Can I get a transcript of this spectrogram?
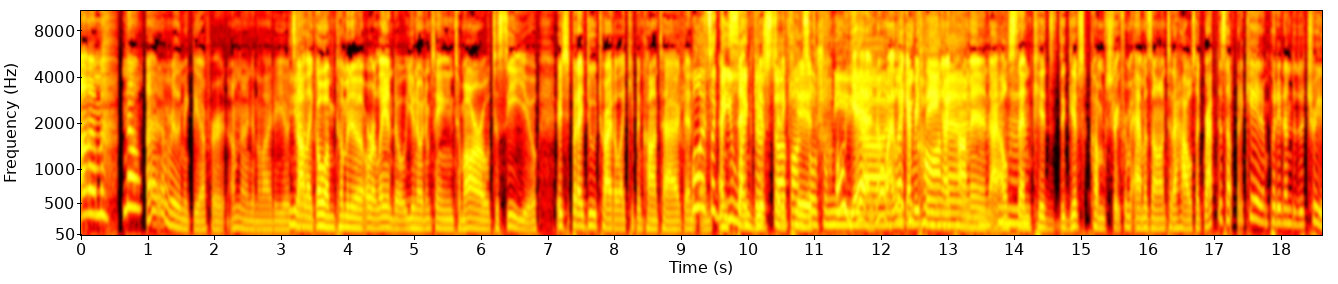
Um, no, I don't really make the effort. I'm not gonna lie to you. It's Yeah. not like, oh, I'm coming to Orlando. You know what I'm saying? Tomorrow to see you. It's, but I do try to like keep in contact and well, and- it's like, but you send like their gifts to the stuff on social media. Oh yeah, no, I like, you everything. I comment. and- I'll mm-hmm. send kids the gifts come straight from Amazon to the house. Like wrap this up for the kid and put it under the tree.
